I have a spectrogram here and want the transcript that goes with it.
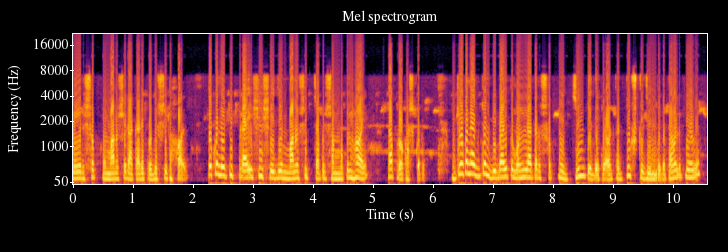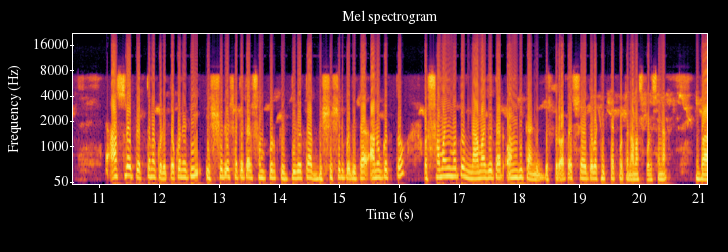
মেয়ের স্বপ্ন মানুষের আকারে প্রদর্শিত হয়, তখন এটি প্রায়শই সে যে মানসিক চাপের সম্মুখীন হয়, তা প্রকাশ করে। যখন একজন বিবাহিত মহিলা তার স্বপ্নে জিনকে দেখে, অর্থাৎ দুষ্ট জিন দেখে, তাহলে কি হবে? আশ্রয় প্রার্থনা করে তখন এটি ঈশ্বরের সাথে তার সম্পর্কের দৃঢ়তা, বিশ্বাসের প্রতি তার আনুগত্য ও সময় মতো নামাজে তার অঙ্গীকার নির্দেশ করে। অর্থাৎ সে হয়তো বা ঠিকঠাক মতো নামাজ পড়ছে না বা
